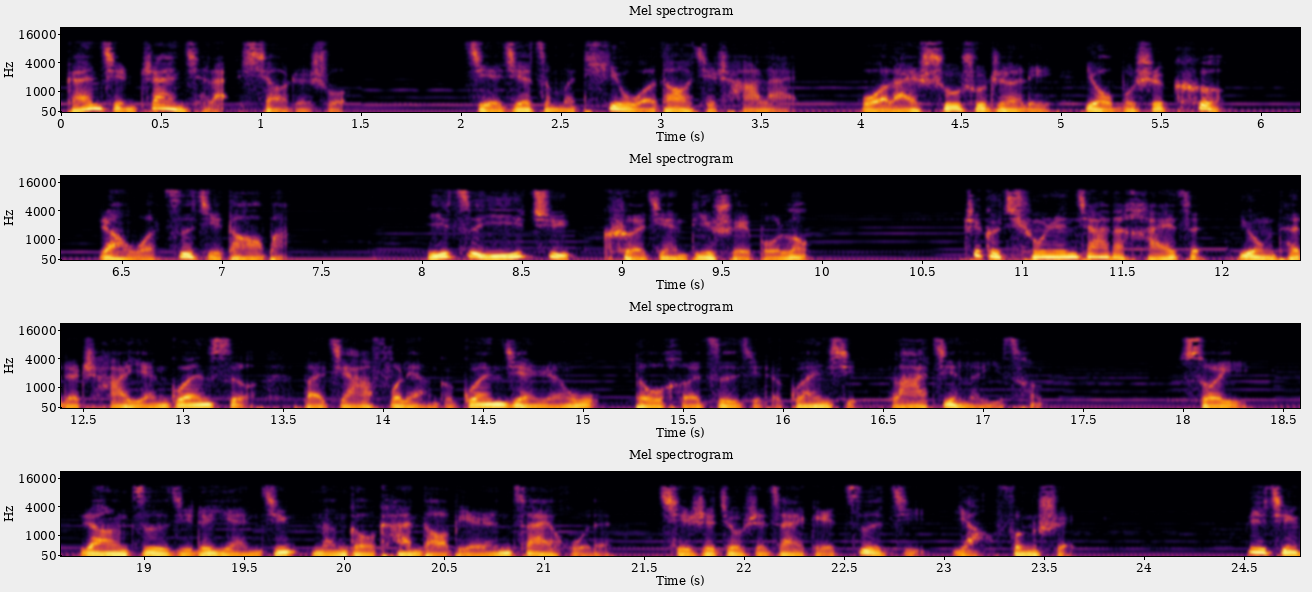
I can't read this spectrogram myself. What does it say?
赶紧站起来笑着说：“姐姐怎么替我倒起茶来？我来叔叔这里又不是客。”让我自己倒吧，一字一句可见滴水不漏。这个穷人家的孩子用他的察言观色，把贾府两个关键人物都和自己的关系拉近了一层。所以，让自己的眼睛能够看到别人在乎的，其实就是在给自己养风水。毕竟，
